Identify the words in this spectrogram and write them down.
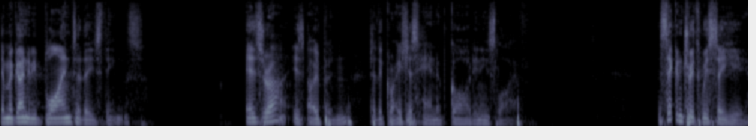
then we're going to be blind to these things. Ezra is open to the gracious hand of God in his life. The second truth we see here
